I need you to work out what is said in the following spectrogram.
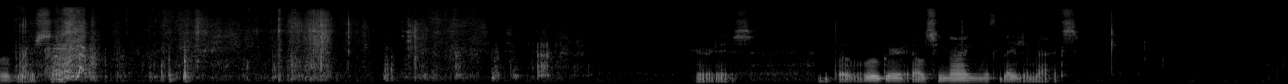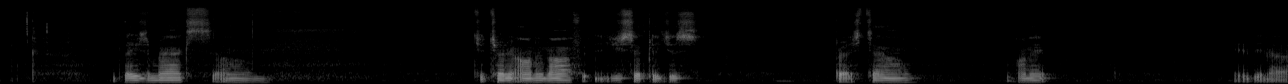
Ruger set. Here it is. The Ruger LC9 with LaserMax. Laser Max, um, to turn it on and off, you simply just press down on it and then uh,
